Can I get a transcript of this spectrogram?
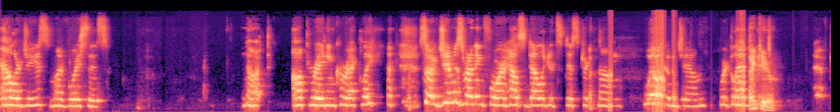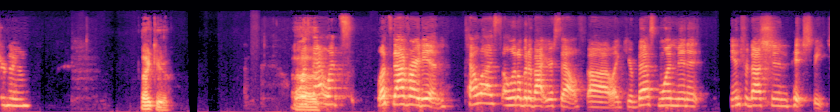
allergies, my voice is not operating correctly. so Jim is running for House Delegates District 9. Welcome, Jim. We're glad Thank you. afternoon. Thank you. With uh, that, let's let's dive right in. Tell us a little bit about yourself, uh, like your best one minute introduction pitch speech.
